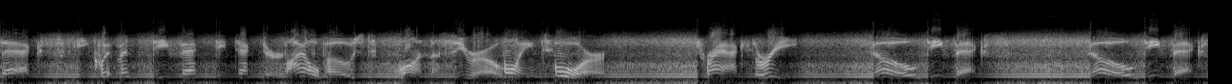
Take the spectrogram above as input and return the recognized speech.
SX equipment defect detector. Milepost 10.4. Track 3. No defects. No defects.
